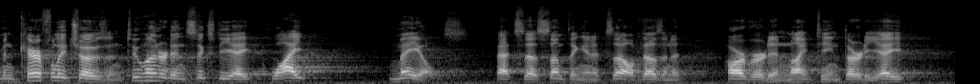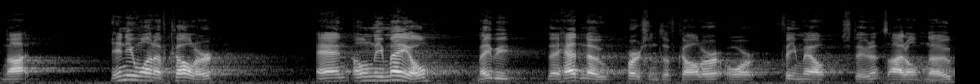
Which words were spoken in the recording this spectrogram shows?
been carefully chosen 268 white males. That says something in itself, doesn't it? Harvard in 1938, not anyone of color and only male. Maybe they had no persons of color or female students, I don't know.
